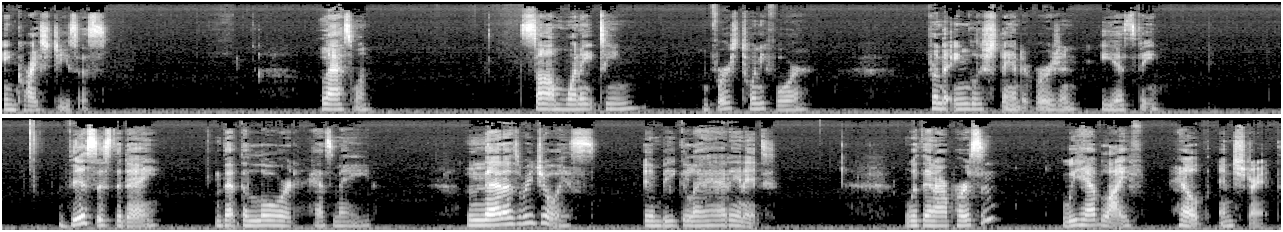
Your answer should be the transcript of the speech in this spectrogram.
in Christ Jesus. Last one Psalm 118, verse 24, from the English Standard Version, ESV. This is the day that the Lord has made. Let us rejoice and be glad in it. Within our person, we have life, health, and strength.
